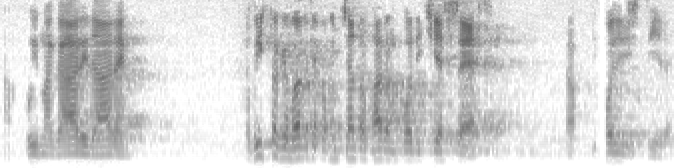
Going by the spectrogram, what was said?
a cui magari dare ho visto che voi avete cominciato a fare un po' di CSS no? di fogli di stile.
